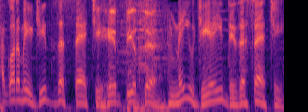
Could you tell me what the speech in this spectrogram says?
Agora meio-dia 17. Repita. Meio-dia e 17.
